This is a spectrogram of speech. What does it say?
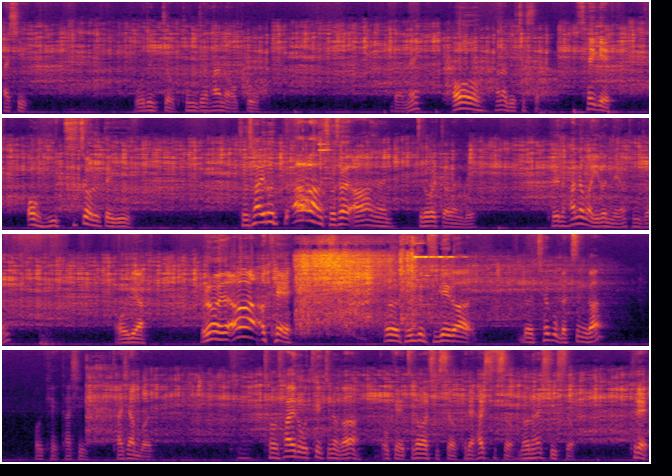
다시. 오른쪽 동전 하나 얻고 그 다음에 어 하나 놓쳤어 세 개. 어 이거 진짜 어렵다 이거. 저 사이로 아저 사이 아나 들어갈 줄 알았는데 그래도 하나만 잃었네요 동전. 어디야? 이러면 아 오케이. 어 동전 두 개가 너 최고 맥스인가? 오케이 다시 다시 한번. 저 사이로 어떻게 지나가? 오케이 들어갈 수 있어. 그래 할 수 있어. 너는 할수 있어. 그래.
